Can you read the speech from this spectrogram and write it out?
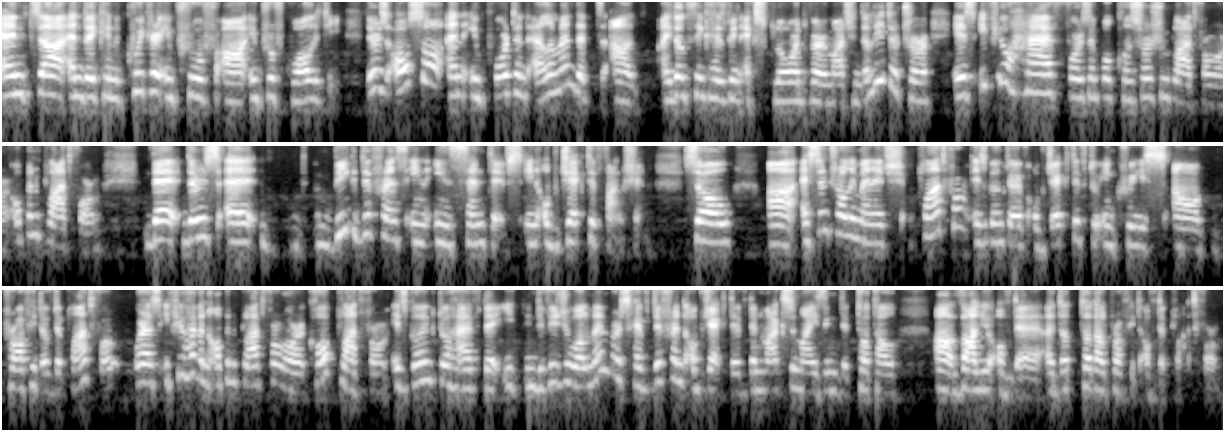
and, uh, and they can quicker improve, uh, improve quality. There's also an important element that uh, I don't think has been explored very much in the literature is if you have, for example, consortium platform or open platform, there, there is a big difference in incentives, in objective function. So uh, a centrally managed platform is going to have objective to increase uh, profit of the platform. Whereas if you have an open platform or a co-op platform, it's going to have the individual members have different objective than maximizing the total uh, value of the, uh, the total profit of the platform.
